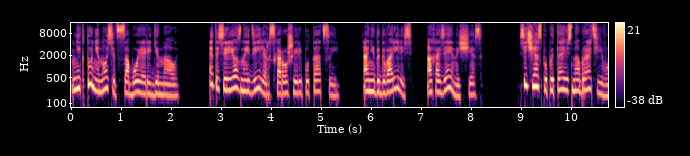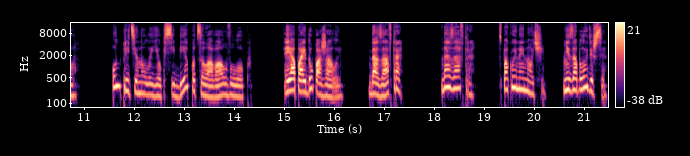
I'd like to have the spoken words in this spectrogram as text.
Никто не носит с собой оригиналы. Это серьезный дилер с хорошей репутацией. Они договорились, а хозяин исчез. Сейчас попытаюсь набрать его. Он притянул ее к себе, поцеловал в лоб. «Я пойду, пожалуй. До завтра?» «До завтра. Спокойной ночи. Не заблудишься?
